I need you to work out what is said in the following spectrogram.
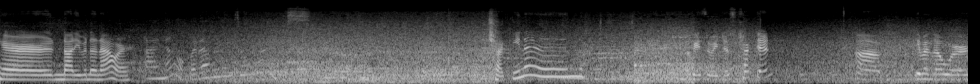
Here not even an hour. I know, but so nice. Checking in. Okay, so we just checked in. Um, even though we're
